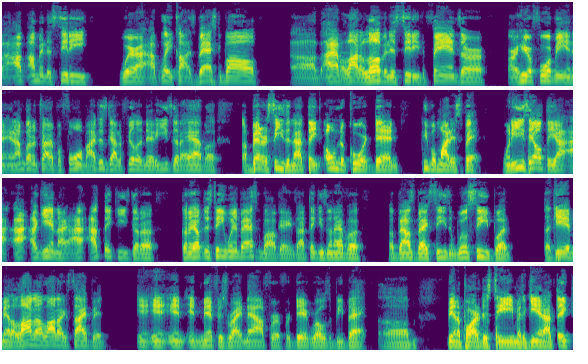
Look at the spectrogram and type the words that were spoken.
I'm, I'm in a city where I, I play college basketball. Uh, I have a lot of love in this city. The fans are are here for me, and, and I'm going to try to perform. I just got a feeling that he's going to have a, a better season, I think, on the court than people might expect. When he's healthy, I, I again, I, I think he's gonna gonna help this team win basketball games. I think he's gonna have a, a bounce back season. We'll see, but again, man, a lot of a lot of excitement in in, in Memphis right now for for Derrick Rose to be back, um, being a part of this team. And again, I think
